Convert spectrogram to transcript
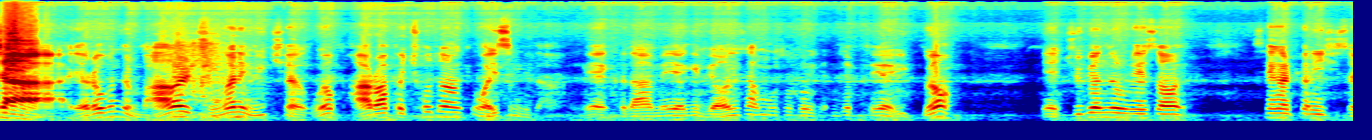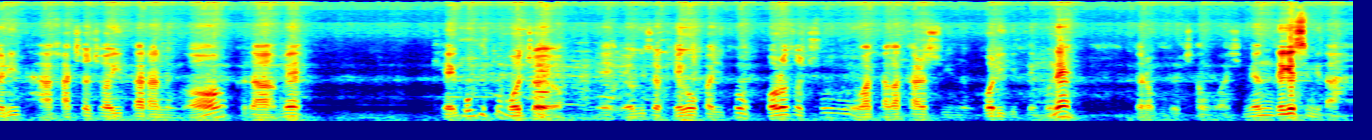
자, 여러분들 마을 중간에 위치하고요. 바로 앞에 초등학교가 있습니다. 예, 그 다음에 여기 면사무소도 연접되어 있고요. 예, 주변으로 해서 생활 편의 시설이 다 갖춰져 있다라는 거. 그 다음에 계곡이 또 멋져요. 예, 여기서 계곡까지도 걸어서 충분히 왔다 갔다 할 수 있는 거리이기 때문에 여러분들 참고하시면 되겠습니다.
